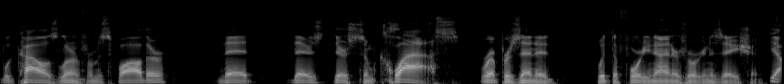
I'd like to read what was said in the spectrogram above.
what Kyle has learned from his father, that there's there's some class represented with the 49ers organization. Yeah.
